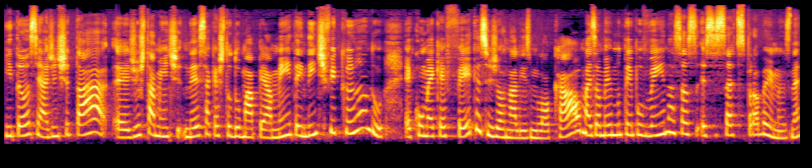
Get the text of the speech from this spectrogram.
Então, assim, a gente está é, justamente nessa questão do mapeamento, identificando é, como é que é feito esse jornalismo local, mas ao mesmo tempo vendo essas, esses certos problemas, né?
